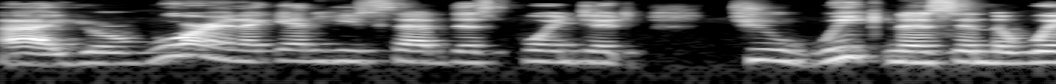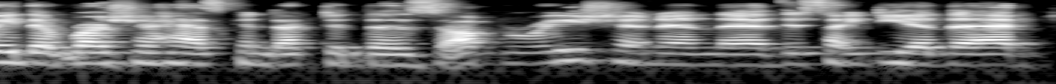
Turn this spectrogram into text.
uh, your war. And again, he said this pointed to weakness in the way that Russia has conducted this operation and this idea that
